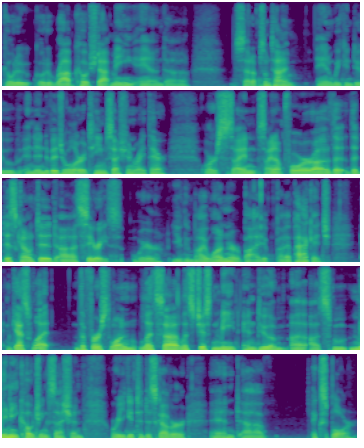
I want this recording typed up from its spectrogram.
go to go to robcoach.me and set up some time, and we can do an individual or a team session right there, or sign sign up for uh, the the discounted uh, series where you can buy one or buy buy a package. And guess what? The first one, let's uh, let's just meet and do a, a, a mini coaching session where you get to discover and uh, explore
